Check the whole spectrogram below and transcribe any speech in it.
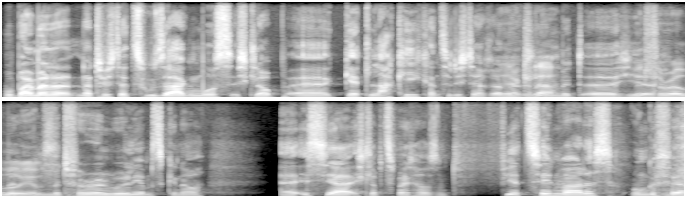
Wobei man na- natürlich dazu sagen muss, ich glaube, äh, Get Lucky, kannst du dich daran Ja, klar. erinnern? Mit, äh, hier, Mit Pharrell Williams. Mit, mit Pharrell Williams, genau. Äh, ist ja, ich glaube, 2014 war das ungefähr.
